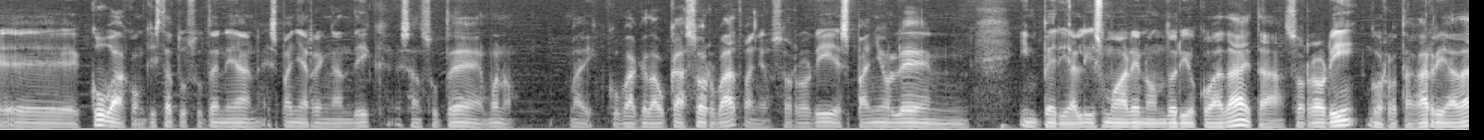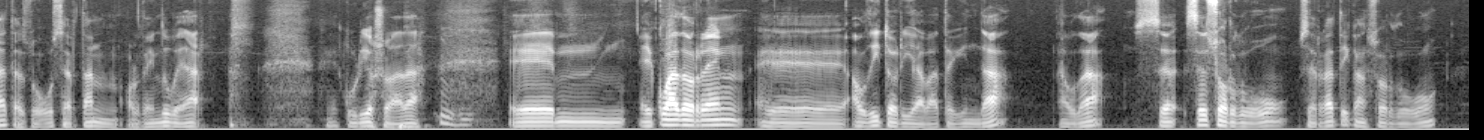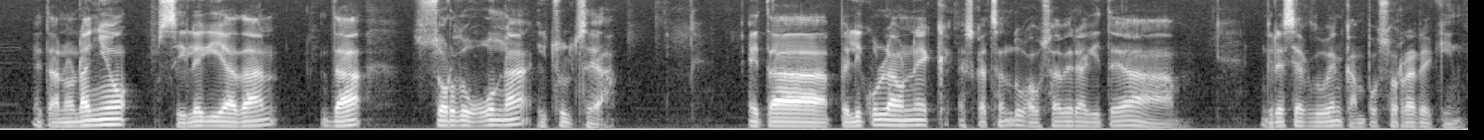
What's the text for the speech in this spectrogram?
e, Kuba konkistatu zutenean Espainiarren gandik, esan zute, bueno, bai, Kubak dauka zor bat, baina zor hori espainolen imperialismoaren ondoriokoa da, eta zor hori gorrotagarria da, eta ez dugu zertan ordaindu behar. kuriosoa da. Mm Ekuadorren e, auditoria bat egin da, hau da, ze, ze zor dugu, zergatik zor dugu, eta noraino zilegia dan da zor duguna itzultzea. Eta pelikula honek eskatzen du gauza bera egitea Greziak duen kanpo zorrarekin.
